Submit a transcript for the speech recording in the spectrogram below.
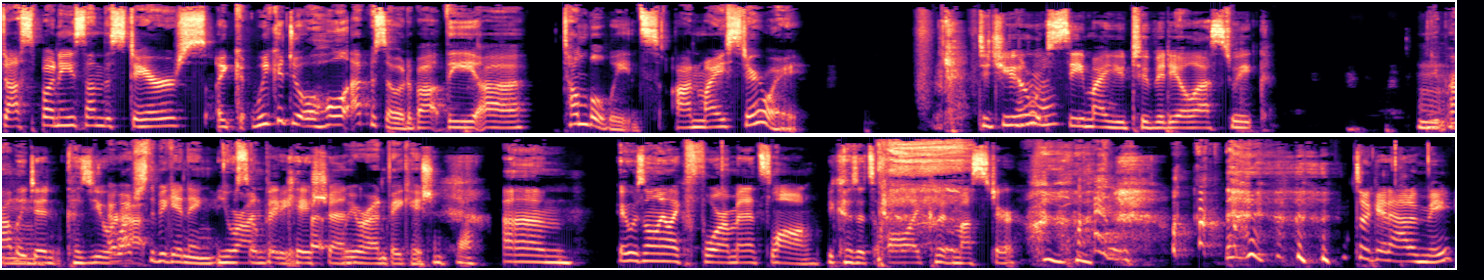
dust bunnies on the stairs. Like we could do a whole episode about the uh, tumbleweeds on my stairway. Did you see my YouTube video last week? You probably didn't because you were I watched at- the beginning. you were So on pretty, vacation. We were on vacation. Yeah. Um, it was only like four minutes long because it's all I could muster. Took it out of me.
